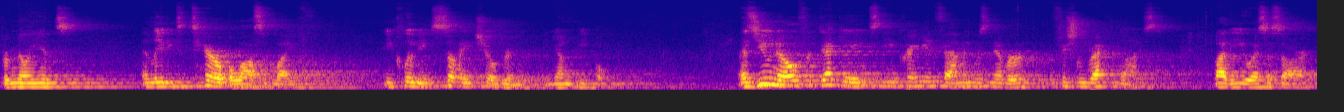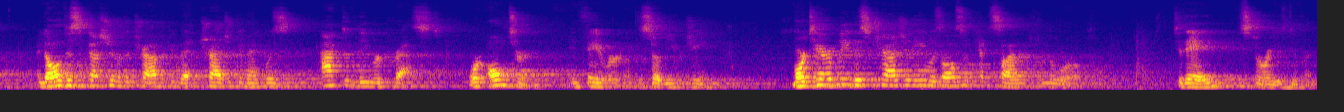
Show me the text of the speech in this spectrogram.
for millions and leading to terrible loss of life, including so many children and young people. As you know, for decades, the Ukrainian famine was never officially recognized by the USSR, and all discussion of the tragic event, tragic event was actively repressed or altered in favor of the Soviet regime. More terribly, this tragedy was also kept silent from the world. Today, the story is different.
